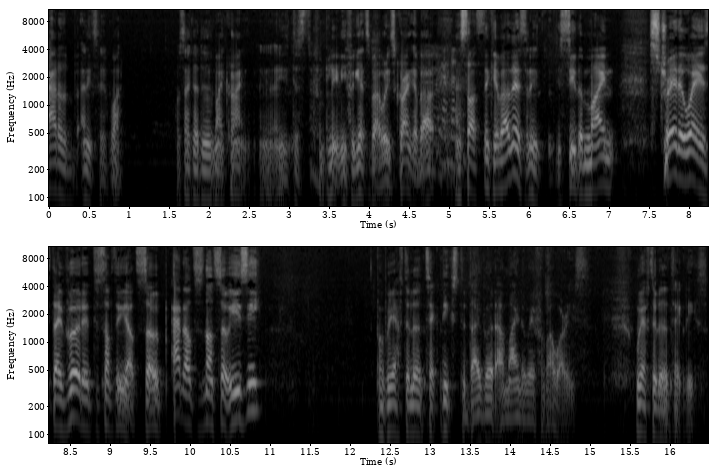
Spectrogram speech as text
out of the, and he says, "What? What's that got to do with my crying?" And he just completely forgets about what he's crying about and starts thinking about this. And he, you see, the mind straight away is diverted to something else. So adults is not so easy, but we have to learn techniques to divert our mind away from our worries. We have to learn techniques.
